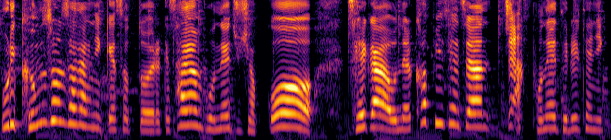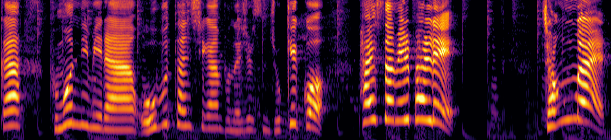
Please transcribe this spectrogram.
우리 금손 사장님께서 또 이렇게 사연 보내주셨고 제가 오늘 커피 세 잔 쫙 보내드릴 테니까 부모님이랑 오붓한 시간 보내셨으면 좋겠고 83182 정말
